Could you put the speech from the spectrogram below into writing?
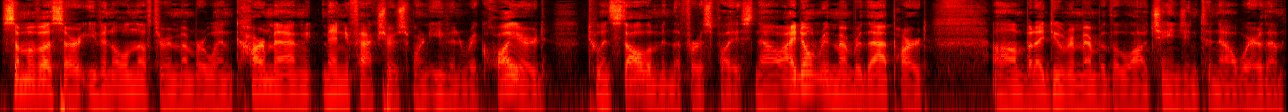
Some of us are even old enough to remember when car man- manufacturers weren't even required to install them in the first place. Now, I don't remember that part, um, but I do remember the law changing to now wear them.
